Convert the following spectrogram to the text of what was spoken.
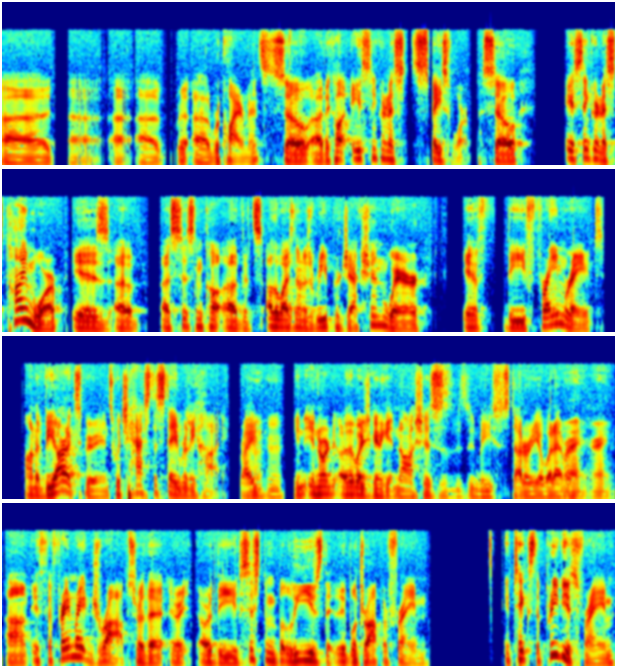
uh, uh, uh, uh, requirements. So uh, they call it asynchronous space warp. So asynchronous time warp is a, a system called, uh, that's otherwise known as reprojection, where if the frame rate on a VR experience, which has to stay really high, right? Mhm. In, in order, otherwise you're going to get nauseous, it's going to be stuttery or whatever. Right, right. Um, if the frame rate drops or the or, or the system believes that it will drop a frame, it takes the previous frame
